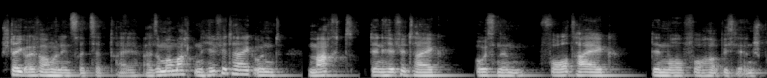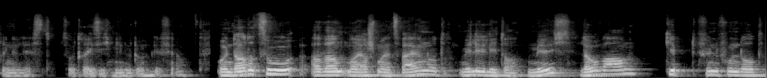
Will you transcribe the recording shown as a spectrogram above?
steige einfach mal ins Rezept ein. Also man macht einen Hefeteig und macht den Hefeteig aus einem Vorteig, den man vorher ein bisschen anspringen lässt. So 30 Minuten ungefähr. Und dazu erwärmt man erstmal 200 Milliliter Milch, lauwarm, gibt 500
